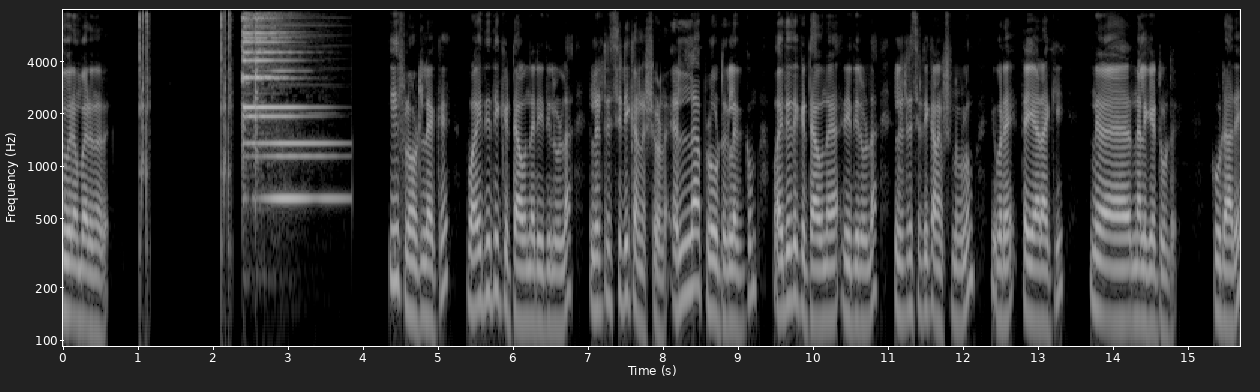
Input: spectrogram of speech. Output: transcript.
ദൂരം വരുന്നത്. ഈ ഫ്ലോട്ടിലേക്ക് വൈദ്യുതി കിട്ടാവുന്ന രീതിയിലുള്ള ഇലക്ട്രിസിറ്റി കണക്ഷനുകൾ എല്ലാ പ്ലോട്ടുകളിലേക്കും വൈദ്യുതി കിട്ടാവുന്ന രീതിയിലുള്ള ഇലക്ട്രിസിറ്റി കണക്ഷനുകളും ഇവിടെ തയ്യാറാക്കി നൽകിയിട്ടുണ്ട്. കൂടാതെ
